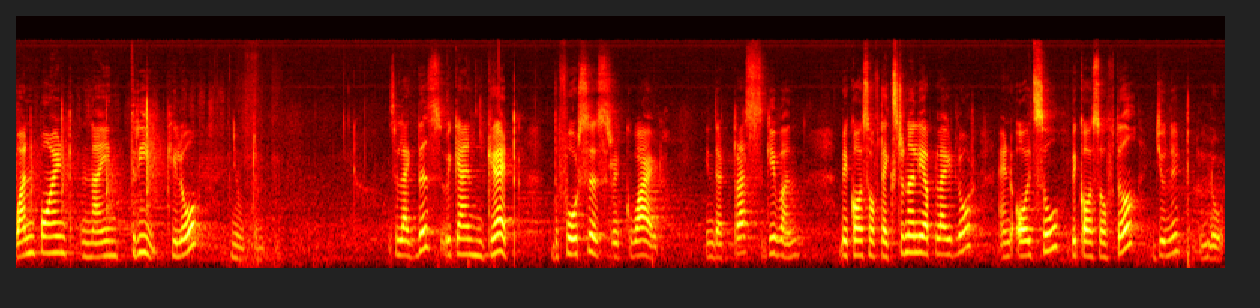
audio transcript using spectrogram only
1.93 kilo Newton. So like this we can get the forces required in the truss given because of the externally applied load and also because of the unit load.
